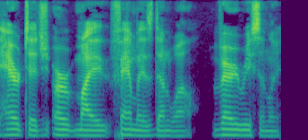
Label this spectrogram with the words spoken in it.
heritage or my family has done well. Very recently,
